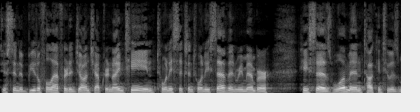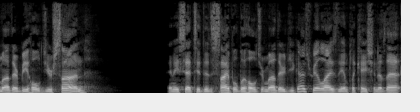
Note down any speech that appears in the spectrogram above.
just in a beautiful effort in John chapter 19, 26 and 27, remember, he says, Woman, talking to his mother, behold your son. And he said to the disciple, Behold your mother. Do you guys realize the implication of that?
